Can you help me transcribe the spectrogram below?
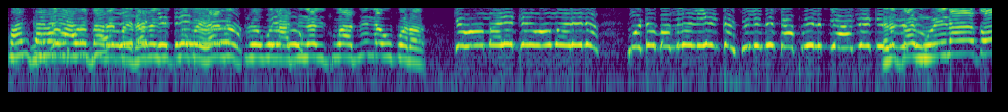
ફોન કરવા કરવું પડે? તારે બહેરાને જીતવું, બહેરાને જીતવું, બોલ, આદમીના જીતવું, આદમી જવું પડે. હું મારે કેવા મારે ને મોટો બંગલો લઈએ કશું લીધું? સાપરું પ્યાર રાખી એટલે તારે મોઈ ના તો?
